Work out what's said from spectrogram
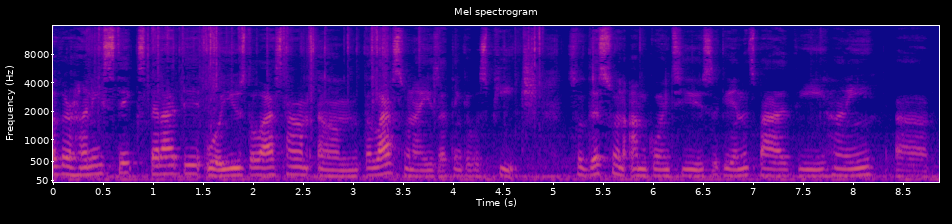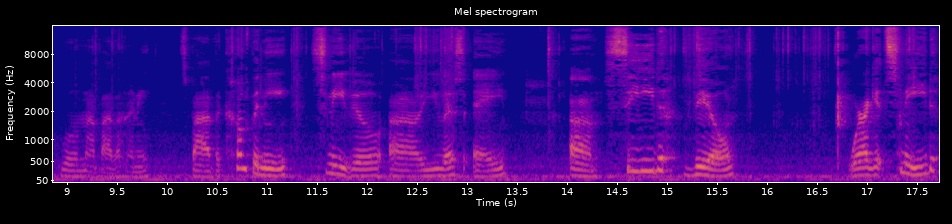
Other honey sticks that I did, well, used the last time. Um, the last one I used, I think it was peach. So this one I'm going to use again. It's by the honey, uh, well, not by the honey. It's by the company Sneeville, uh, USA. Um, Seedville, where I get Sneed.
